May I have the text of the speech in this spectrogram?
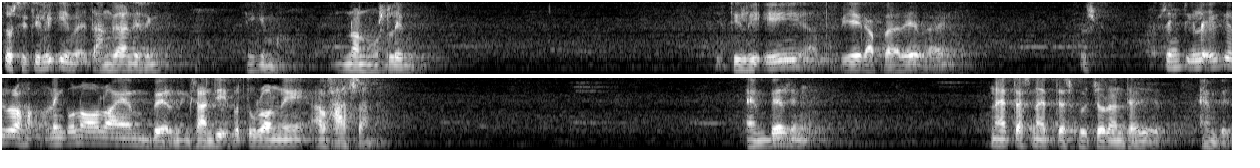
Terus ditiliki mek tanggane sing iki mau non muslim. Diteliti piye kabare bae. Terus sing cilik iki roh ning kono ana ember ning sandi peturane Al Hasan. Ember yang netes-netes bocoran dari ember.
